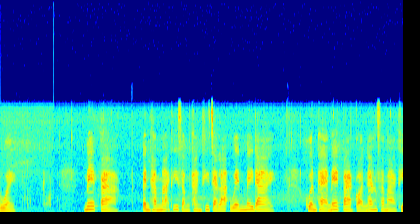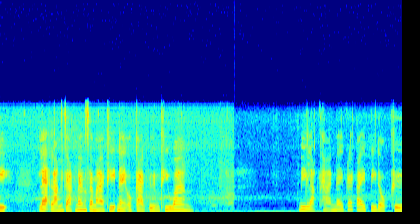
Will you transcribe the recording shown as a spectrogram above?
ด้วย เมตตา เป็นธรรมะที่สำคัญที่จะละเว้นไม่ได้ ควรแผ่เมตตาก่อนนั่งสมาธิ และหลังจากนั่งสมาธิในโอกาสอื่นที่ว่าง มีหลักฐานในพระไตรปิฎกคือ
